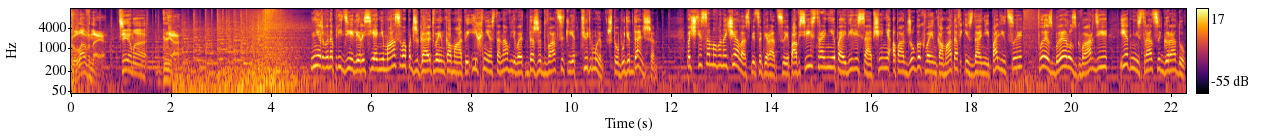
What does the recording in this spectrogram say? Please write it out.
Главная тема дня. Нервы на пределе. Россияне массово поджигают военкоматы. Их не останавливает даже 20 лет тюрьмы. Что будет дальше? Почти с самого начала спецоперации по всей стране появились сообщения о поджогах военкоматов и зданий полиции, ФСБ, Росгвардии и администрации городов.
